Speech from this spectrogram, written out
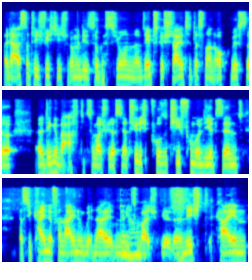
weil da ist natürlich wichtig, wenn man die Suggestion selbst gestaltet, dass man auch gewisse äh, Dinge beachtet, zum Beispiel, dass sie natürlich positiv formuliert sind, dass sie keine Verneinung beinhalten, genau. wie zum Beispiel äh, nicht, kein,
